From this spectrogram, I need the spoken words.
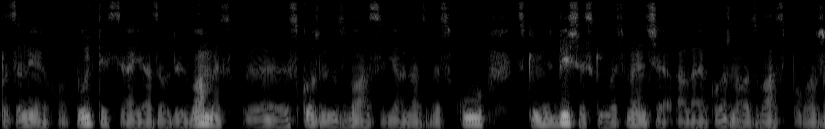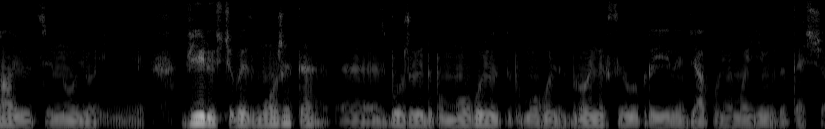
пацани, готуйтеся, я завжди з вами, з, е, з кожним з вас я на зв'язку, з кимось більше, з кимось менше, але кожного з вас поважаю, ціную і вірю, що ви зможете е, з Божою допомогою, з допомогою Збройних сил України. Дякуємо їм за те, що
